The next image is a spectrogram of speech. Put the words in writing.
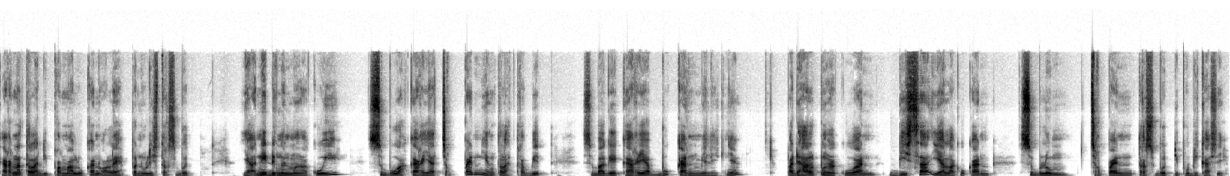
karena telah dipermalukan oleh penulis tersebut, yakni dengan mengakui sebuah karya cerpen yang telah terbit sebagai karya bukan miliknya, padahal pengakuan bisa ia lakukan sebelum cerpen tersebut dipublikasi.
